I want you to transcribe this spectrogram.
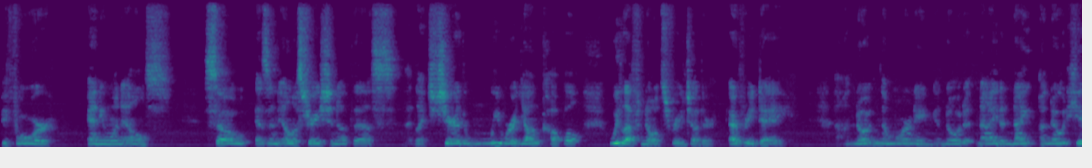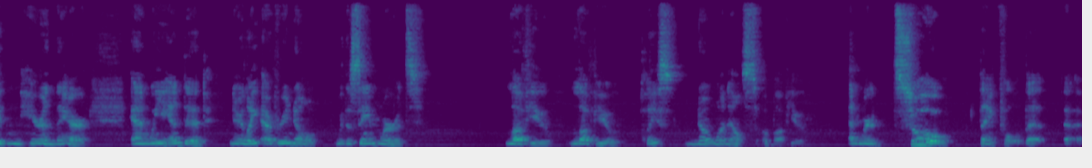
before anyone else. So, as an illustration of this, I'd like to share that when we were a young couple, we left notes for each other every day. A note in the morning, a note at night, a night, a note hidden here and there, and we ended nearly every note with the same words: "Love you, love you. Place no one else above you." And we're so thankful that uh,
